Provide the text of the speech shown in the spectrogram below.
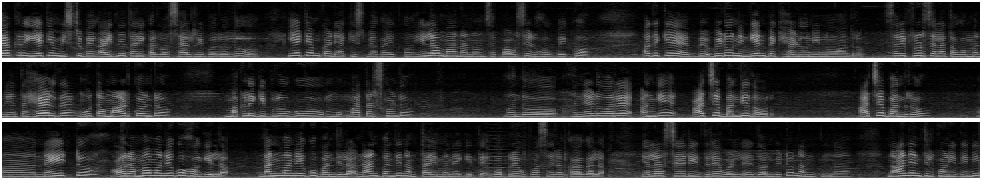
ಯಾಕ್ರಿ ಎ ಟಿ ಎಂ ಇಷ್ಟು ಬೇಗ ಐದನೇ ತಾರೀಕು ಅಲ್ವಾ ಸ್ಯಾಲ್ರಿ ಬರೋದು? ಎ ಟಿ ಎಂ ಕಾರ್ಡ್ ಯಾಕೆ ಇಷ್ಟು ಬೇಗ ಆಯ್ತು ಇಲ್ಲಮ್ಮ, ನಾನು ಒಂದು ಸ್ವಲ್ಪ ಔಟ್ಸೈಡ್ ಹೋಗಬೇಕು. ಅದಕ್ಕೆ ಬಿಡು, ನಿನ್ಗೇನು ಬೇಕು ಹೇಳು ನೀನು ಅಂದರು. ಸರಿ ಫ್ರೂಟ್ಸ್ ಎಲ್ಲ ತೊಗೊಂಬನ್ನಿ ಅಂತ ಹೇಳಿದೆ. ಊಟ ಮಾಡಿಕೊಂಡ್ರು. ಮಕ್ಳಿಗಿಬ್ರಿಗೂ ಮಾತಾಡಿಸ್ಕೊಂಡು ಒಂದು ಹನ್ನೆರಡುವರೆ ಹಂಗೆ ಆಚೆ ಬಂದಿದ್ದವರು. ಆಚೆ ಬಂದರು. ನೈಟು ಅವ್ರ ಅಮ್ಮ ಮನೆಗೂ ಹೋಗಿಲ್ಲ. ನನ್ನ ಮನೆಗೂ ಬಂದಿಲ್ಲ. ನಾನು ಬಂದು ನಮ್ಮ ತಾಯಿ ಮನೆಗಿದ್ದೆ. ಒಬ್ಬರೇ ಉಪವಾಸ ಇರೋಕ್ಕಾಗಲ್ಲ. ಎಲ್ಲರೂ ಸೇರಿದರೆ ಒಳ್ಳೆಯದು ಅಂದ್ಬಿಟ್ಟು ನನ್ನ ನಾನೇನು ತಿಳ್ಕೊಂಡಿದ್ದೀನಿ,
